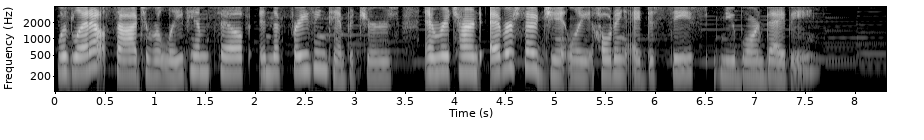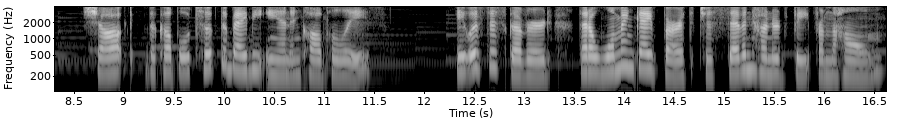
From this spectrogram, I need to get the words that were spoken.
was let outside to relieve himself in the freezing temperatures and returned ever so gently holding a deceased newborn baby. Shocked, the couple took the baby in and called police. It was discovered that a woman gave birth just 700 feet from the home.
